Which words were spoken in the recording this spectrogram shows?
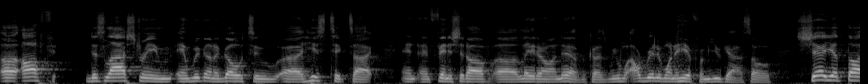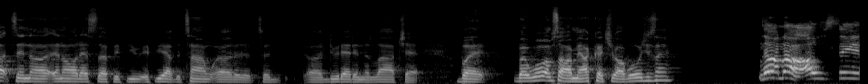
uh, off this live stream, and we're gonna go to uh, his TikTok and, and finish it off uh, later on there because we I really want to hear from you guys. So share your thoughts and uh, and all that stuff if you if you have the time uh, to, to uh, do that in the live chat. But but well, I'm sorry, man, I cut you off. What were you saying? No, no, I was saying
